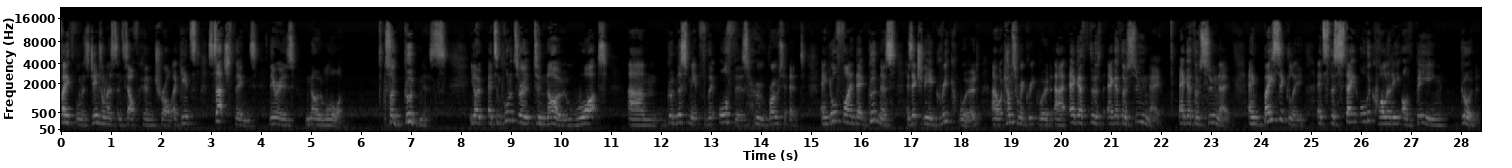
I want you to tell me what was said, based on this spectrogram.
faithfulness, gentleness, and self control. Against such things there is no law. So, goodness. You know, it's important to, to know what um, goodness meant for the authors who wrote it. And you'll find that goodness is actually a Greek word. Uh, comes from a Greek word, uh, agathosune. Agathosune. And basically, it's the state or the quality of being good.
